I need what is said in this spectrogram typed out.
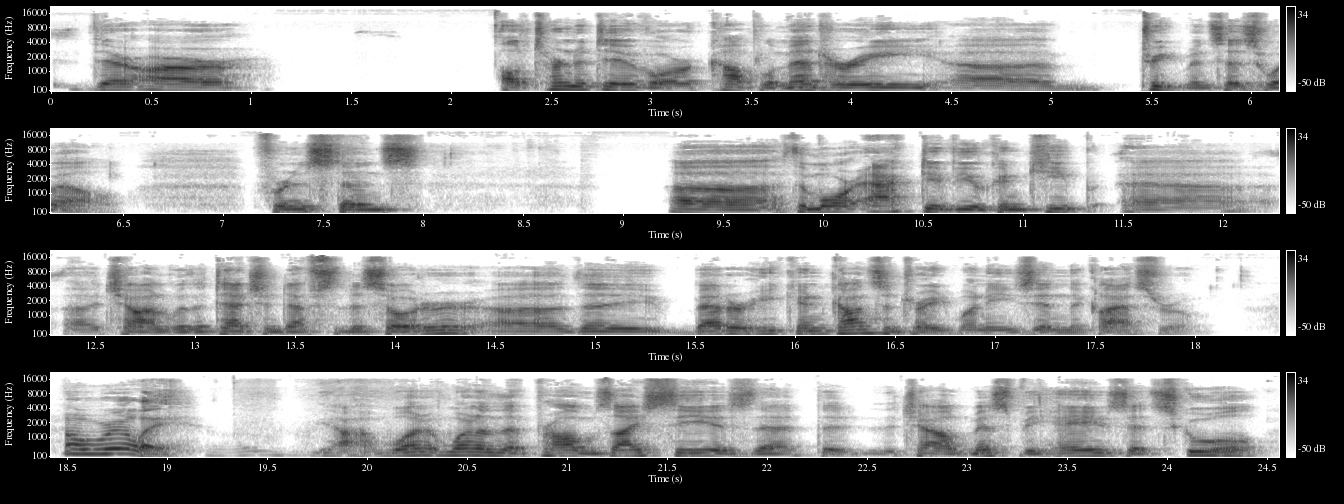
there are alternative or complementary uh, treatments as well. For instance, uh, the more active you can keep uh, a child with attention deficit disorder, uh, the better he can concentrate when he's in the classroom. Oh, really? Yeah. One, one of the problems I see is that the, the child misbehaves at school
